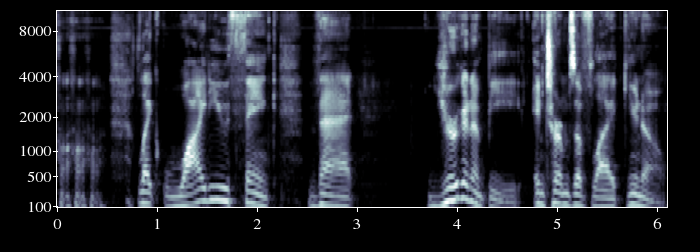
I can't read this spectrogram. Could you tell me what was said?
like, why do you think that you're gonna be, in terms of like, you know,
